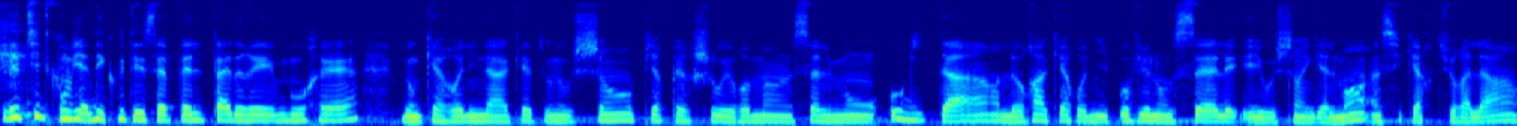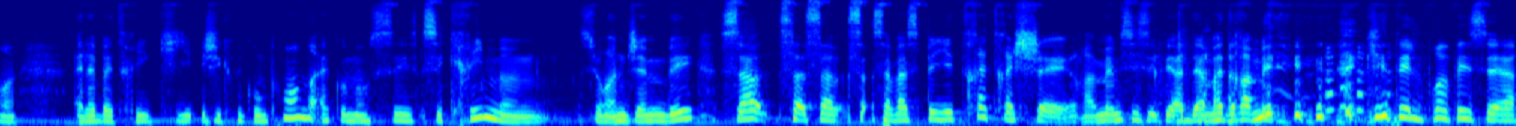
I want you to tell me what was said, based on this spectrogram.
Le titre qu'on vient d'écouter s'appelle Padre Mujer. Donc Carolina Catoun au chant, Pierre Perchaud et Romain Salmon aux guitares, Laura Caroni au violoncelle et au chant également, ainsi qu'Arthur Allard à la batterie qui, j'ai cru comprendre, a commencé ses crimes sur un djembé. Ça, ça, ça, ça, ça va se payer très très cher, hein, même si c'était Adama Dramé qui était le professeur.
